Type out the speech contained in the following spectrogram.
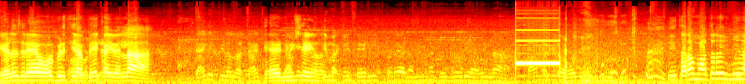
ಹೇಳಿದ್ರೆ ಹೋಗ್ಬಿಡ್ತೀಯ? ಬೇಕಾ ಇವೆಲ್ಲ? ಎರಡು ನಿಮಿಷ ಈ ತರ ಮಾತಾಡೋದು ಇನ್ನೇನ?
